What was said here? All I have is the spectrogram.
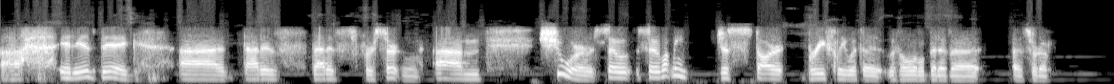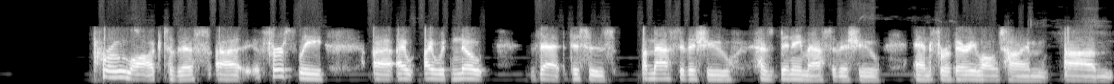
Uh, it is big. Uh, that is that is for certain. Um, sure. So so let me just start briefly with a with a little bit of a, a sort of prologue to this. Uh, firstly, uh, I, I would note that this is a massive issue, has been a massive issue, and for a very long time, um,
